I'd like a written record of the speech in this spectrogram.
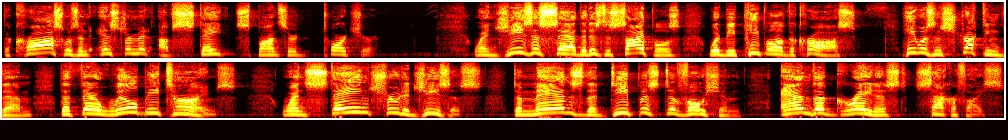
The cross was an instrument of state sponsored torture. When Jesus said that his disciples would be people of the cross, he was instructing them that there will be times when staying true to Jesus demands the deepest devotion and the greatest sacrifice.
